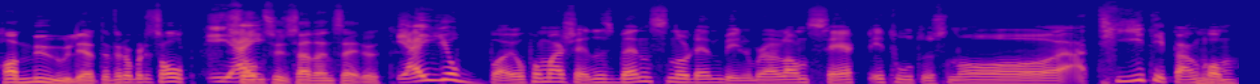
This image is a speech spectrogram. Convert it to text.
Ha muligheter for å bli solgt. Jeg- Sånn syns jeg den ser ut. Jeg jobba jo på Mercedes-Benz når den bilen ble lansert i 2010, tipper jeg han kom.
